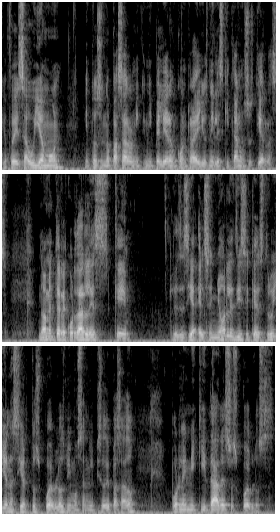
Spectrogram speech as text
que fue Saúl y Amón, y entonces no pasaron ni, ni pelearon contra ellos, ni les quitaron sus tierras. Nuevamente recordarles que les decía, el Señor les dice que destruyan a ciertos pueblos, vimos en el episodio pasado, por la iniquidad de sus pueblos.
